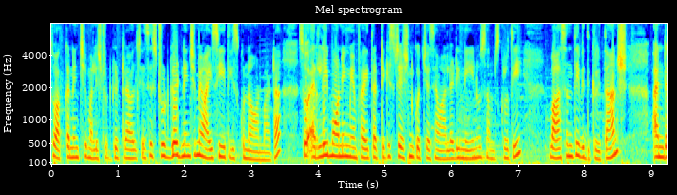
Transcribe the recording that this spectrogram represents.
సో అక్కడి నుంచి మళ్ళీ స్టుడ్గట్ ట్రావెల్ చేసి స్టుడ్గట్ నుంచి మేము ఐసీఈ తీసుకున్నాం అనమాట సో ఎర్లీ మార్నింగ్ మేము ఫైవ్ థర్టీకి స్టేషన్కి వచ్చేసాం. ఆల్రెడీ నేను సంస్కృతి వాసంతి విత్ కృతాంష్ అండ్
